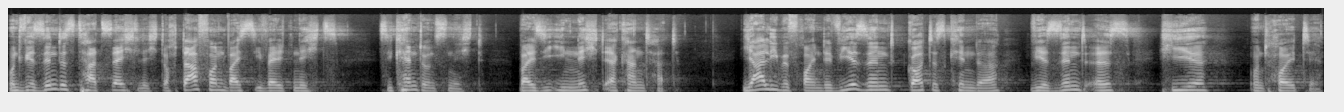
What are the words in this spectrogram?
Und wir sind es tatsächlich, doch davon weiß die Welt nichts. Sie kennt uns nicht, weil sie ihn nicht erkannt hat. Ja, liebe Freunde, wir sind Gottes Kinder, wir sind es hier und heute.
